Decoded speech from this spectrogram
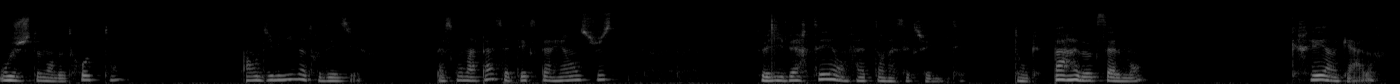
ou justement de trop de temps, on diminue notre désir. Parce qu'on n'a pas cette expérience juste de liberté en fait dans la sexualité. Donc paradoxalement, créer un cadre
